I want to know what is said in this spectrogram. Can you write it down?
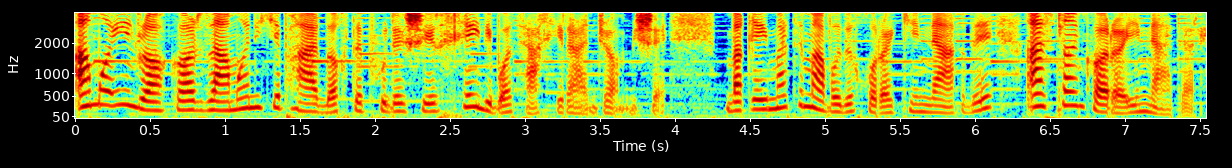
اما این راهکار زمانی که پرداخت پول شیر خیلی با تاخیر انجام میشه و قیمت مواد خوراکی نقده اصلا کارایی نداره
